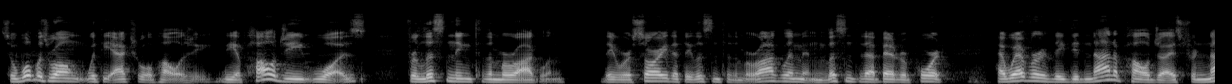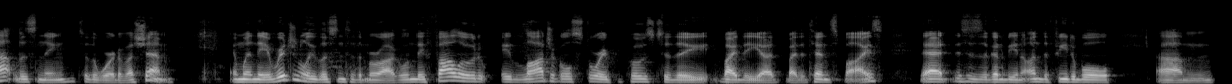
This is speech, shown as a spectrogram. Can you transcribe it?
So, what was wrong with the actual apology? The apology was for listening to the Meraglim. They were sorry that they listened to the Meraglim and listened to that bad report. However, they did not apologize for not listening to the word of Hashem. And when they originally listened to the Meraglim, they followed a logical story proposed to the by the uh, by the ten spies that this is going to be an undefeatable um,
